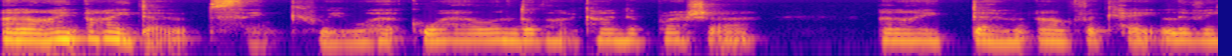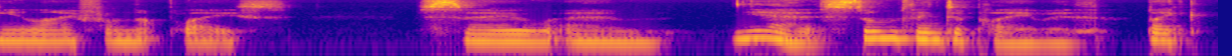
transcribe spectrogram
and I, I don't think we work well under that kind of pressure and I don't advocate living your life from that place. So, um, yeah, it's something to play with. Like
